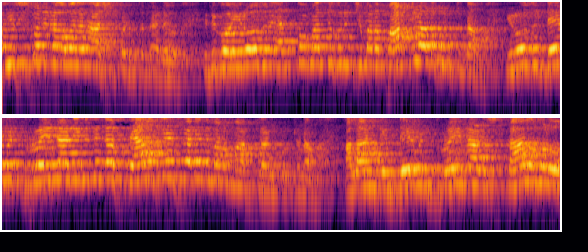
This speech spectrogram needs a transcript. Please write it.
తీసుకొని రావాలని ఆశపడుతున్నాడు. ఇదిగో ఈ రోజున ఎంతో మంది గురించి మనం మాట్లాడుకుంటున్నాం. ఈరోజు డేవిడ్ బ్రైనాడ్ ఈ విధంగా సేవ చేశాడని మనం మాట్లాడుకుంటున్నాం. అలాంటి డేవిడ్ బ్రైనాడ్ స్థానములో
